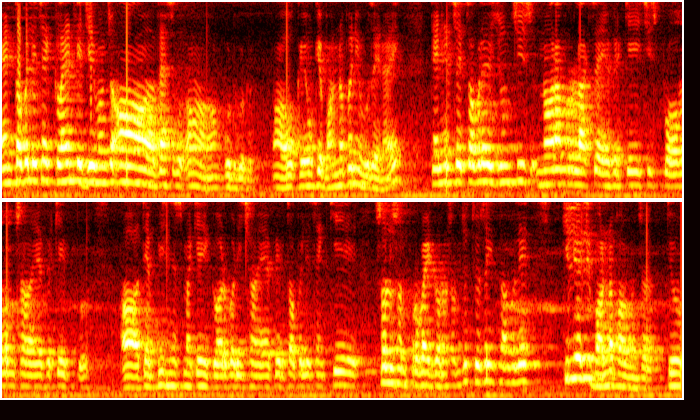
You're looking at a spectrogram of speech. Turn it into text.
एन्ड तपाईँले चाहिँ क्लाइन्टले जे भन्छ अँ that's uh good good uh okay okay भन्न पनि हुँदैन है। त्यहाँनिर चाहिँ तपाईँलाई जुन चिज नराम्रो लाग्छ या फिर केही चिज प्रब्लम छ या फिर केही त्यहाँ बिजनेसमा केही गडबडी छ या फिर तपाईँले चाहिँ के सल्युसन प्रोभाइड गर्न सक्नुहुन्छ त्यो चाहिँ तपाईँले क्लियरली भन्न पाउनुहुन्छ। त्यो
